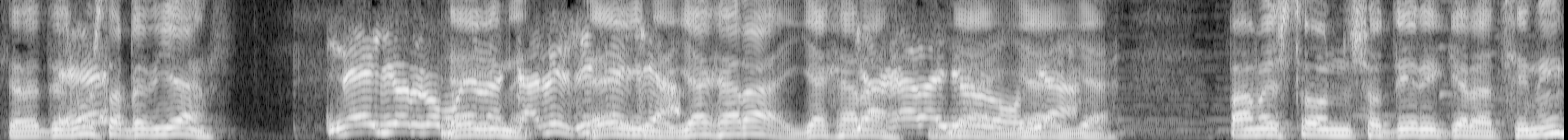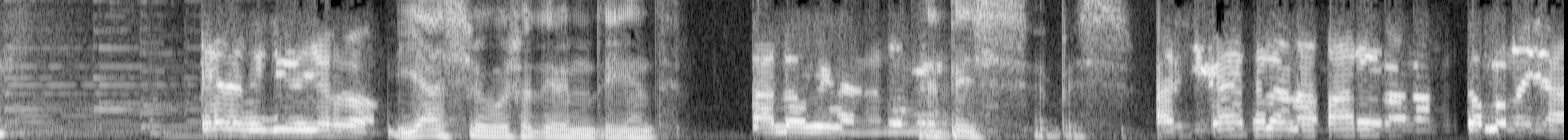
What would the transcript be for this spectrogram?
Χαιρετισμούς Ε; στα παιδιά. Ναι Γιώργο μου, έλα, Έγινε, καλή συνέχεια. έγινε. Γεια χαρά, γεια χαρά. Γεια χαρά, Γιώργο μου, γεια. Πάμε στον Σωτήρη Κερατσίνη. Χαίρετε κύριε Γιώργο. Γεια σου, Σωτήρη μου, τι γίνεται. Καλό μήνα, καλό μήνα. Επίσης, επίσης. Αρχικά ήθελα να πάρω να αναφερθώ μόνο για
